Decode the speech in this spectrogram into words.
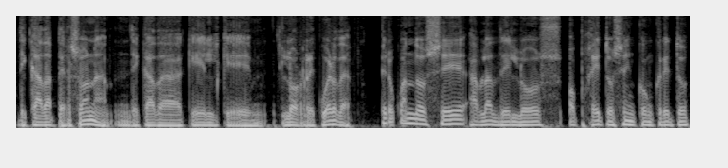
de cada persona, de cada aquel que lo recuerda. Pero cuando se habla de los objetos en concreto,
